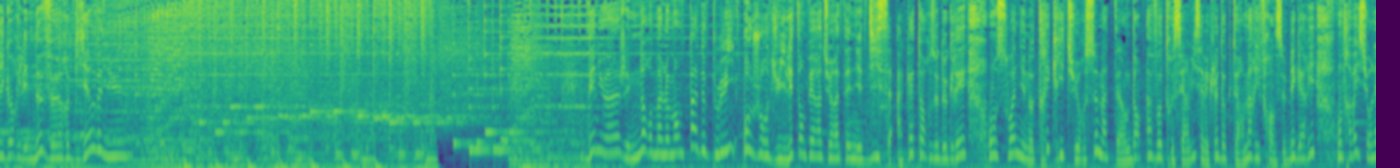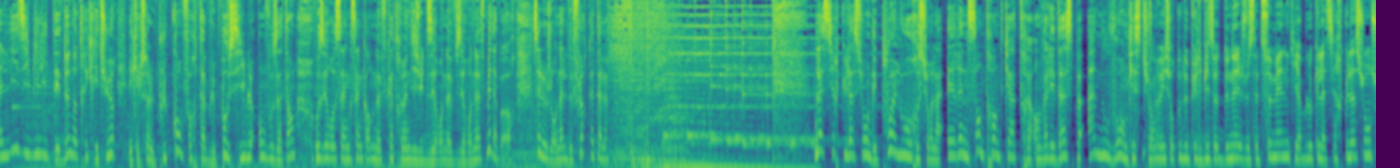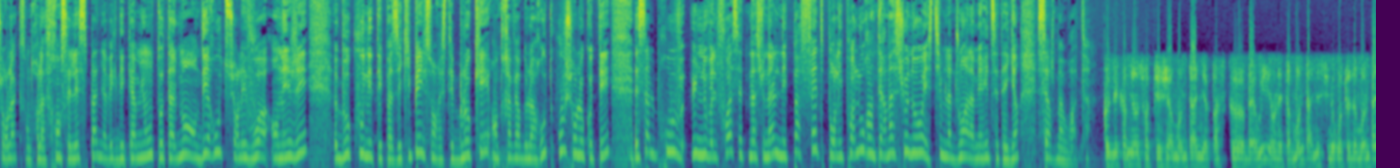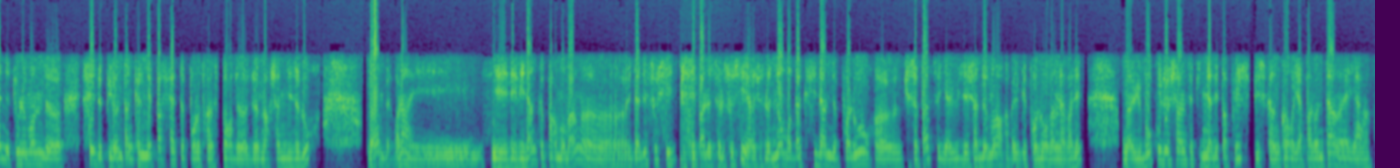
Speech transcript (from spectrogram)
Bigorre, il est 9h, bienvenue. Et normalement pas de pluie aujourd'hui. Les températures atteignent 10 à 14 degrés. On soigne notre écriture ce matin dans À votre service avec le docteur Marie-France Bégary. On travaille sur la lisibilité de notre écriture et qu'elle soit le plus confortable possible. On vous attend au 05 59 98 09 09. Mais d'abord, c'est le journal de Flore Catala. La circulation des poids lourds sur la RN 134 en Vallée d'Aspe à nouveau en question. Oui, surtout depuis l'épisode de neige cette semaine qui a bloqué la circulation sur l'axe entre la France et l'Espagne avec des camions totalement en déroute sur les voies enneigées. Beaucoup n'étaient pas équipés, ils sont restés bloqués en travers de la route ou sur le côté. Et ça le prouve une nouvelle fois, cette nationale n'est pas faite pour les poids lourds internationaux, estime l'adjoint à la mairie de Sétaïguin, Serge Maourat que les camions soient piégés en montagne parce que, ben oui, on est en montagne, c'est une route de montagne. Tout le monde sait depuis longtemps qu'elle n'est pas faite pour le transport de, de marchandises lourdes. Bon, ben voilà, il est évident que par moment, euh, il y a des soucis. Puis c'est pas le seul souci. Hein. Le nombre d'accidents de poids lourds euh, qui se passent, il y a eu déjà deux morts avec des poids lourds dans la vallée. On a eu beaucoup de chance qu'il n'y en ait pas plus, puisqu'encore il n'y a pas longtemps, hein, il y a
